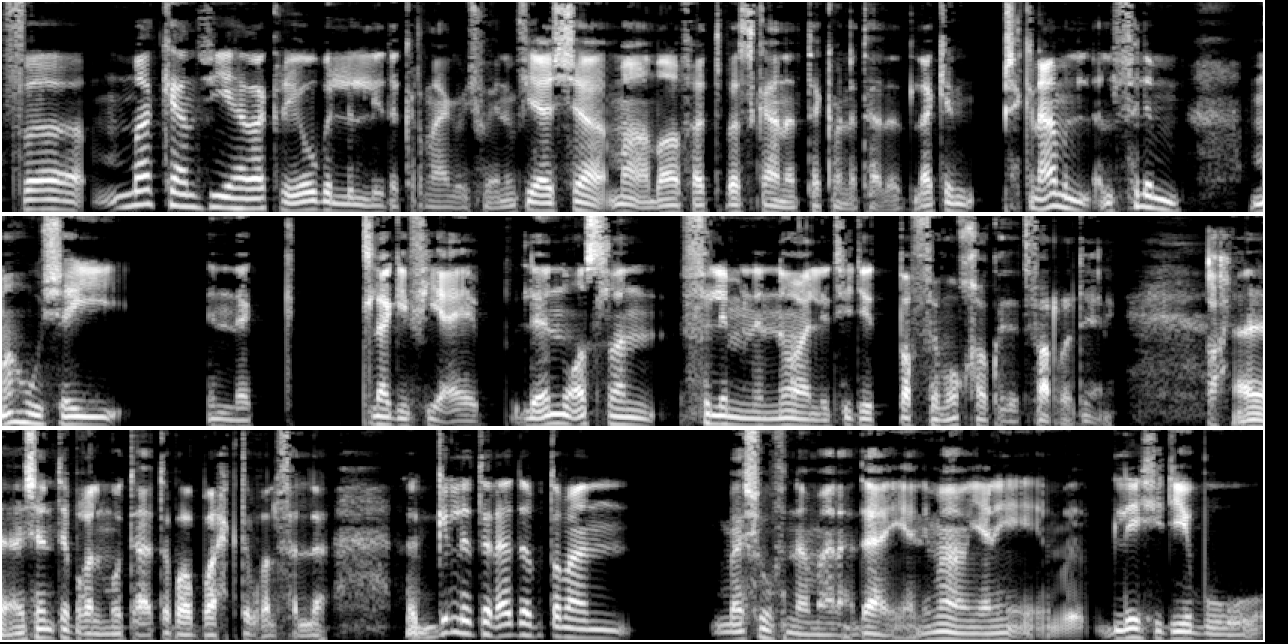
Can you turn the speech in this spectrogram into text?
فما كان في هذاك العيوب اللي ذكرناه قبل شوي يعني في أشياء ما أضافت بس كانت تكملة هذا لكن بشكل عام الفيلم ما هو شيء إنك تلاقي فيه عيب لأنه أصلا فيلم من النوع اللي تيجي تطفي مخك وتتفرج يعني. صح آه، عشان تبغى المتعة تبغى الضحك تبغى الفلة. قلة الأدب طبعا ما شوفنا ما لها داعي يعني ما يعني ليش يجيبوا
